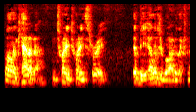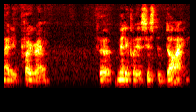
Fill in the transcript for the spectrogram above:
Well, in Canada, in 2023, they'd be eligible under the Canadian program for medically assisted dying,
